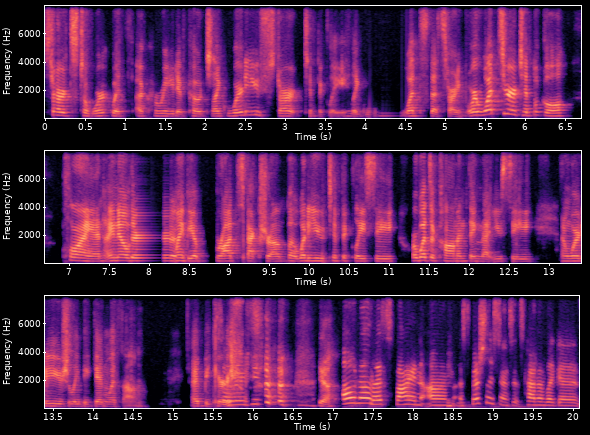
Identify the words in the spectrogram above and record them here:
starts to work with a creative coach like where do you start typically like what's that starting or what's your typical client i know there might be a broad spectrum but what do you typically see or what's a common thing that you see and where do you usually begin with them i'd be curious so yeah oh no that's fine um mm-hmm. especially since it's kind of like a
